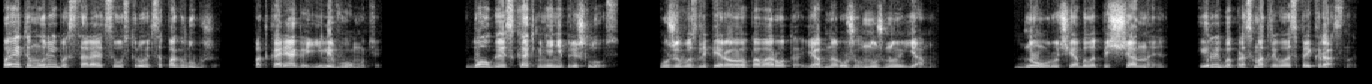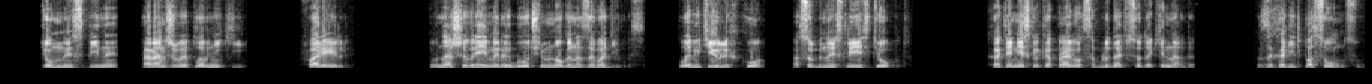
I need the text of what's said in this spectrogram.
Поэтому рыба старается устроиться поглубже, под корягой или в омуте. Долго искать мне не пришлось. Уже возле первого поворота я обнаружил нужную яму. Дно у ручья было песчаное, и рыба просматривалась прекрасно. Темные спины, оранжевые плавники. Форель. В наше время рыбы очень много назаводилось. Ловить ее легко, особенно если есть опыт. Хотя несколько правил соблюдать все-таки надо. Заходить по солнцу.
